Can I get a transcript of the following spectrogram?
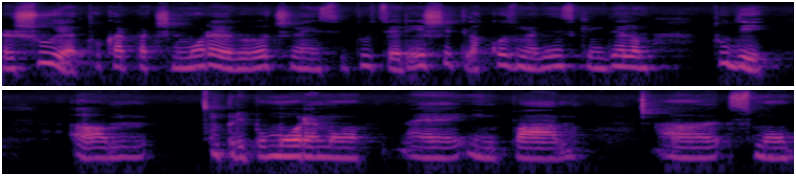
rešuje. To, kar pač ne morejo določene institucije rešiti, lahko z mladinskim delom tudi um, pripomoremo eh, in pa eh, smo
